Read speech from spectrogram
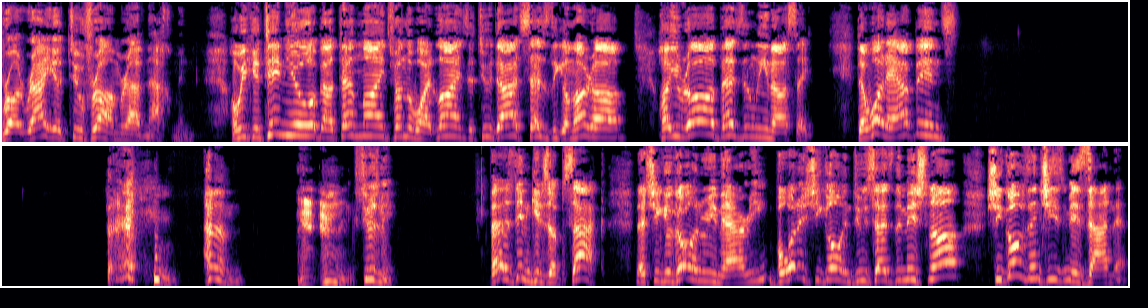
brought Raya to from Rav Nachman. And we continue about 10 lines from the wide lines, the two dots, says the Gemara, Hayra Bezin Linase. That what happens, excuse me, Bezdin gives up sack that she could go and remarry, but what does she go and do, says the Mishnah? She goes and she's mizane.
